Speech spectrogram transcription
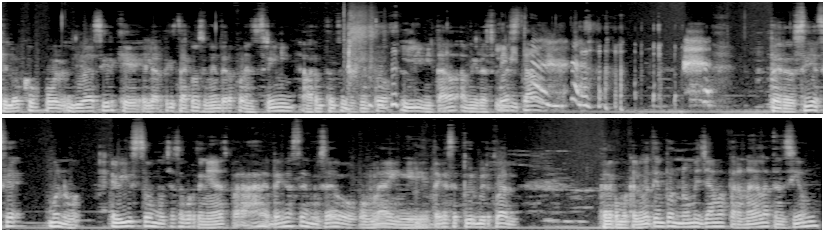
Qué loco, por, yo iba a decir que el arte que estaba consumiendo era por streaming, ahora entonces me siento limitado a mi respuesta. Limitado. Pero sí, es que, bueno, he visto muchas oportunidades para, ah, venga a este museo online y tenga ese tour virtual. Pero como que al mismo tiempo no me llama para nada la atención.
